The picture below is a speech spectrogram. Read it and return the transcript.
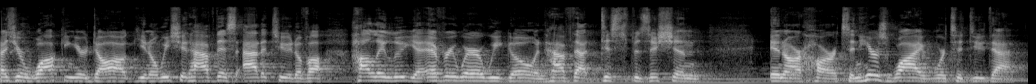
as you're walking your dog. You know, we should have this attitude of a hallelujah everywhere we go and have that disposition in our hearts. And here's why we're to do that.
